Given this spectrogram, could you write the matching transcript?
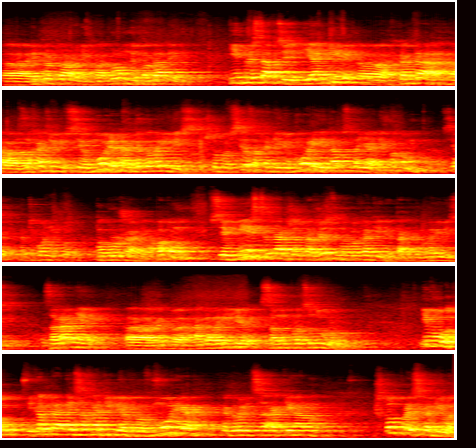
а, репертуар у них огромный, богатый. И представьте, и они, а, когда заходили все в море, так договорились, чтобы все заходили в море и там стояли. И потом всех потихонечку погружали. А потом все вместе также торжественно выходили, так договорились. Заранее как бы оговорили саму процедуру. И вот, и когда они заходили в море, как говорится, океан, что происходило?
